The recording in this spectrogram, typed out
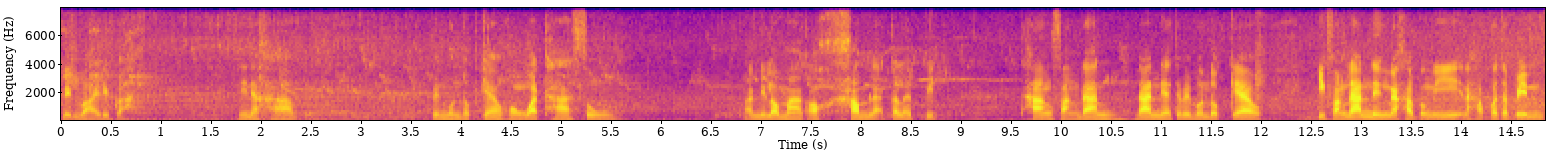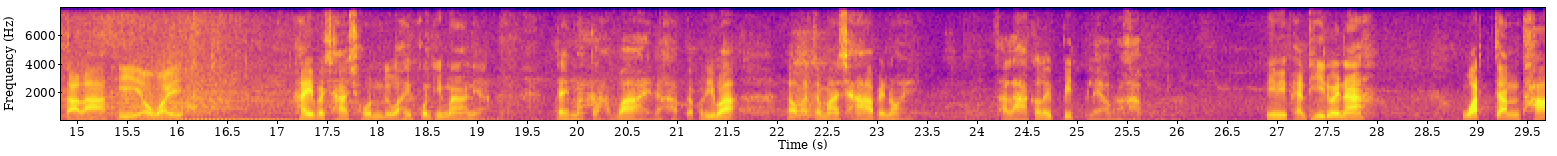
เลนวายดีกว่า นี่นะครับ เป็นมนดบแก้วของวัดท่าซุง อันนี้เรามาก็ค่ำแล้วก็เลยปิดทางฝั่งด้านด้านนี้จะเป็นมนดบแก้ว อีกฝั่งด้านหนึ่งนะครับ ตรงนี้นะครับก็จะเป็นศาลาที่เอาไว้ให้ประชาชนหรือว่าให้คนที่มาเนี่ยได้มากราบไหว้นะครับ แต่พอดีว่าเราอาจจะมาช้าไปหน่อยศาลาก็เลยปิดไปแล้วนะครับ นี่มีแผนที่ด้วยนะ วัดจันทา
